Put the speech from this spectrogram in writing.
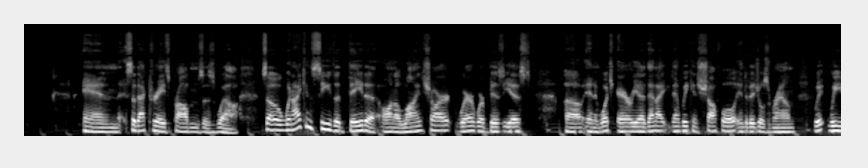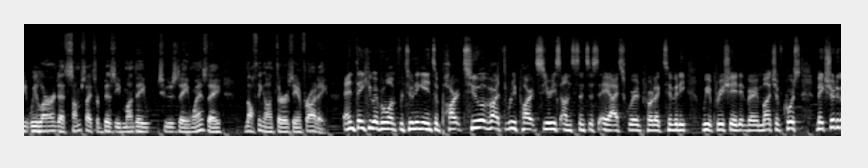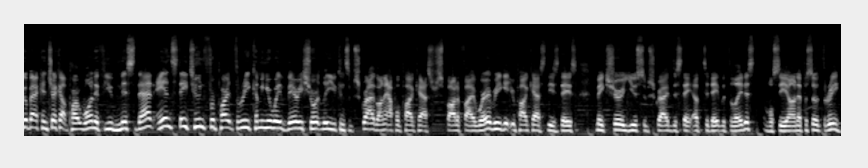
and so that creates problems as well. So when I can see the data on a line chart where we're busiest uh, and in which area, then I then we can shuffle individuals around. We, we we learned that some sites are busy Monday, Tuesday, Wednesday, nothing on Thursday and Friday. And thank you everyone for tuning in to part two of our three part series on Censis AI squared productivity. We appreciate it very much. Of course, make sure to go back and check out part one if you missed that and stay tuned for part three coming your way very shortly. You can subscribe on Apple Podcasts or Spotify, wherever you get your podcast these days. Make sure you subscribe to stay up to date with the latest and we'll see you on episode three.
